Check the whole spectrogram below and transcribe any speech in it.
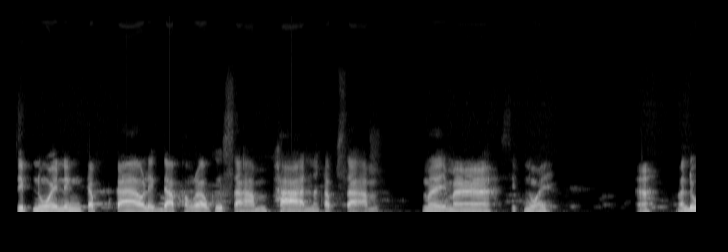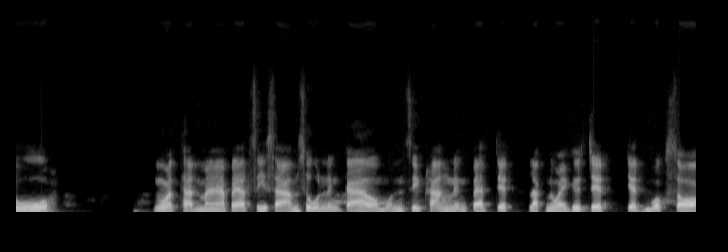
สิบหน่วยหนึ่งกับเก้าเลขดับของเราคือสามผ่านนะครับสามไม่มาสิบหน่วย อะ มาดู งวดถัดมาแปดสี่สามศูนย์หนึ่งเก้าหมุนสี่ครั้งหนึ่งแปดเจ็ดหลักหน่วยคือเจ็ดเจ็ดบวกสอง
